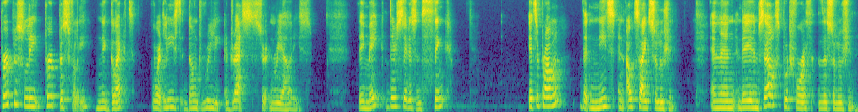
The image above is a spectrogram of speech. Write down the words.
purposely purposefully neglect or at least don't really address certain realities. They make their citizens think it's a problem that needs an outside solution and then they themselves put forth the solution.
